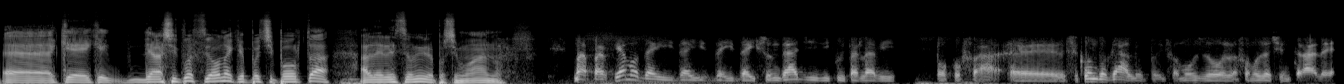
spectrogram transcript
eh, che, che, della situazione che poi ci porta alle elezioni del prossimo anno. Ma partiamo dai, dai, dai, dai sondaggi di cui parlavi poco fa. Eh, secondo Gallup, famoso, la famosa centrale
